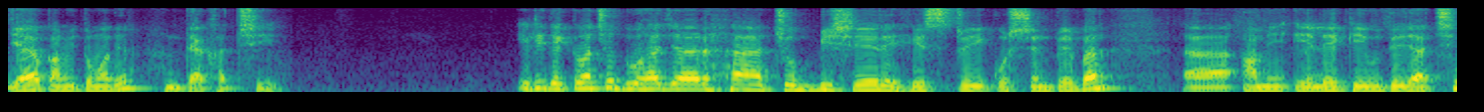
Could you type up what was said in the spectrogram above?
যাই হোক, আমি তোমাদের দেখাচ্ছি। এটি দেখতে পাচ্ছ দু হাজার চব্বিশের হিস্ট্রি কোশ্চেন পেপার। আমি এলে কেউতে যাচ্ছি।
